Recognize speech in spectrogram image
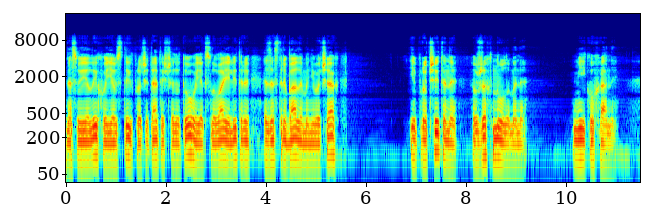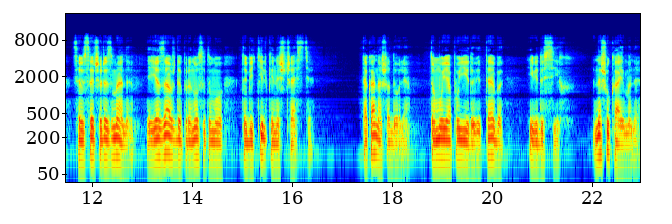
На своє лихо я встиг прочитати ще до того, як слова і літери застрибали мені в очах, і прочитане вжахнуло мене. Мій коханий, це все через мене, і я завжди приноситиму тобі тільки нещастя. Така наша доля. Тому я поїду від тебе і від усіх. Не шукай мене.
